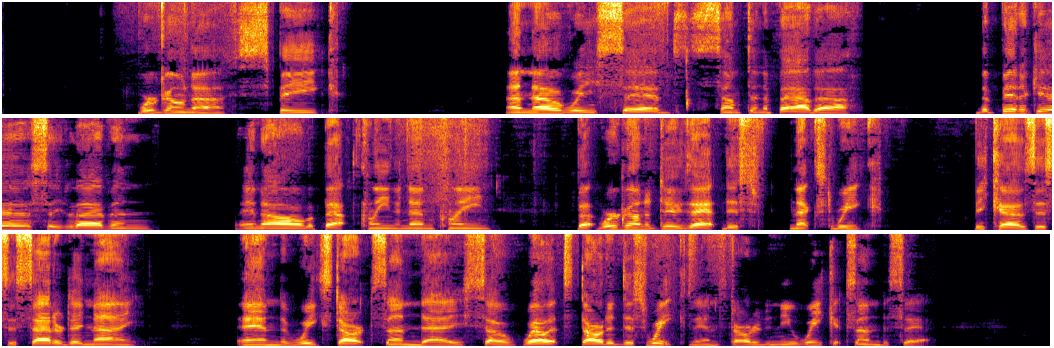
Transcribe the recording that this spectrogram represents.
we're going to speak. I know we said something about uh, Leviticus 11 and all about clean and unclean, but we're going to do that this next week because this is Saturday night and the week starts Sunday. So, well, it started this week then, started a new week at sunset.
